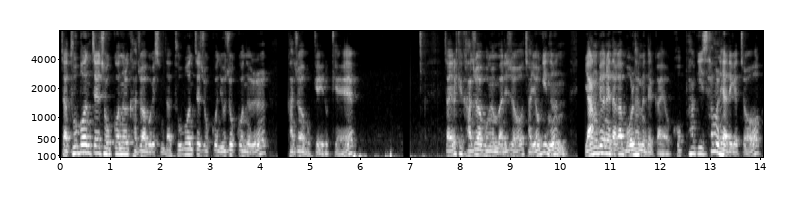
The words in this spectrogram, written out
자, 두 번째 조건을 가져와 보겠습니다. 두 번째 조건, 요 조건을 가져와 볼게요. 이렇게. 자, 이렇게 가져와 보면 말이죠. 자, 여기는 양변에다가 뭘 하면 될까요? 곱하기 3을 해야 되겠죠.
